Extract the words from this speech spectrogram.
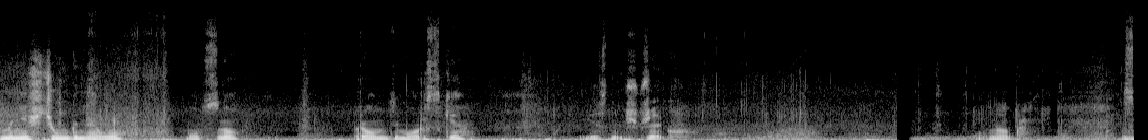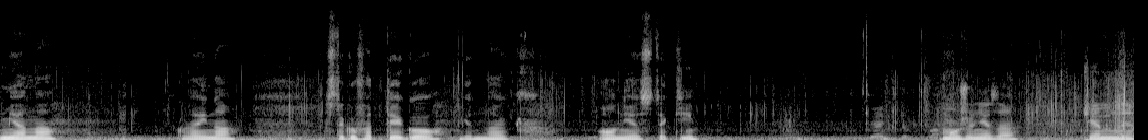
Mnie ściągnęło mocno. Prądy morskie. Jestem przy brzegu. Dobra. Zmiana. Kolejna. Z tego Fattiego jednak on jest taki może nie za ciemny.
